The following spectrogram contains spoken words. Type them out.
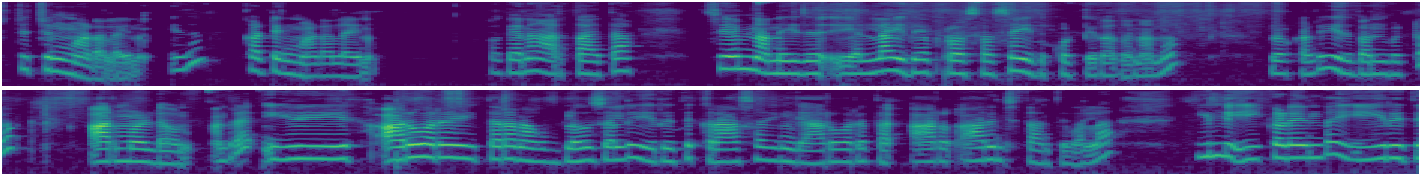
ಸ್ಟಿಚಿಂಗ್ ಮಾಡೋಲ್ಲ ಏನು ಇದು ಕಟ್ಟಿಂಗ್ ಮಾಡೋ ಲೈನು ಓಕೆನಾ ಅರ್ಥ ಆಯಿತಾ? ಸೇಮ್ ನಾನು ಇದು, ಎಲ್ಲ ಇದೇ ಪ್ರೋಸೆಸ್ಸೇ ಇದು ಕೊಟ್ಟಿರೋದು ನಾನು. ನೋಡ್ಕೊಂಡು ಇದು ಬಂದುಬಿಟ್ಟು ಆರ್ಮಲ್ ಡೌನ್ ಅಂದರೆ ಈ ಆರೂವರೆ ಈ ಥರ ನಾವು ಬ್ಲೌಸಲ್ಲಿ ಈ ರೀತಿ ಕ್ರಾಸಾಗಿ ಹಿಂಗೆ ಆರೂವರೆ ತ, ಆರು ಆರು ಇಂಚ್ ತಾಂತೀವಲ್ಲ, ಇಲ್ಲಿ ಈ ಕಡೆಯಿಂದ ಈ ರೀತಿ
